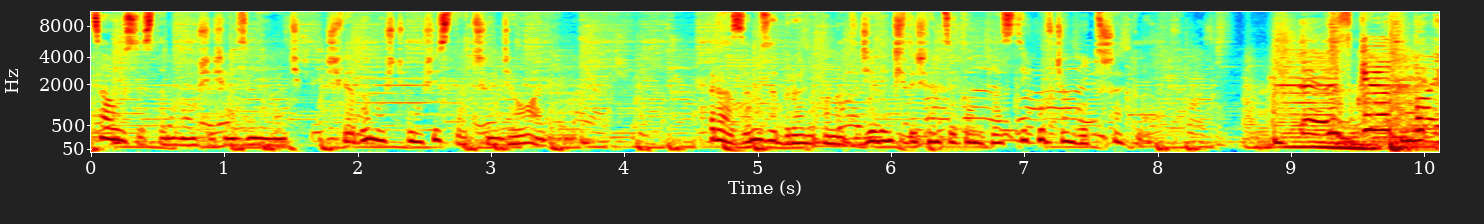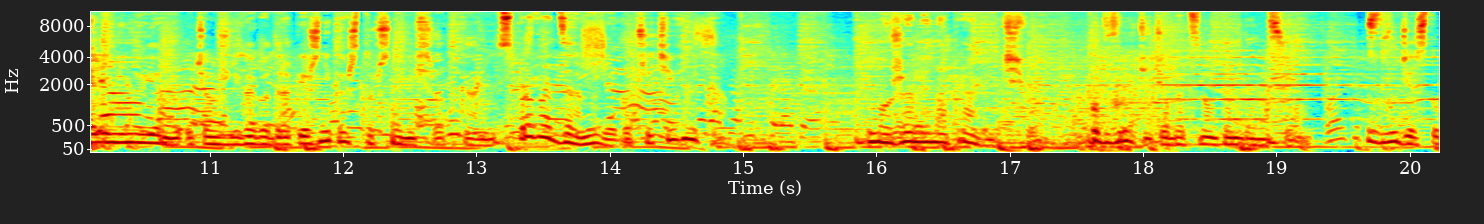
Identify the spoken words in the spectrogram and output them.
Cały system musi się zmienić. Świadomość musi stać się działaniem. Razem zebrali ponad 9 tysięcy ton plastiku w ciągu trzech lat. Nie eliminujemy uciążliwego drapieżnika sztucznymi środkami. Sprowadzamy jego przeciwnika. Możemy naprawić świat, odwrócić obecną tendencję. Z 20%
